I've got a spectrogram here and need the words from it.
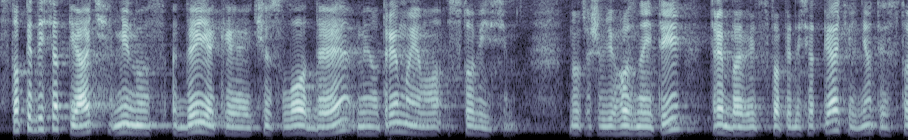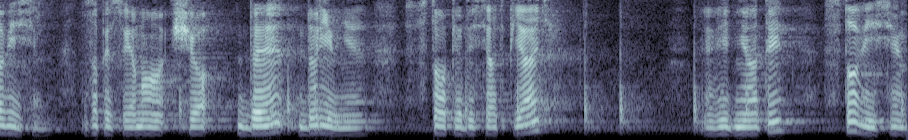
155 мінус деяке число d ми отримаємо 108. Ну, то, щоб його знайти, треба від 155 відняти 108. Записуємо, що d дорівнює 155 відняти 108.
